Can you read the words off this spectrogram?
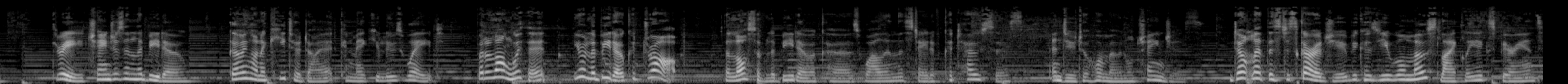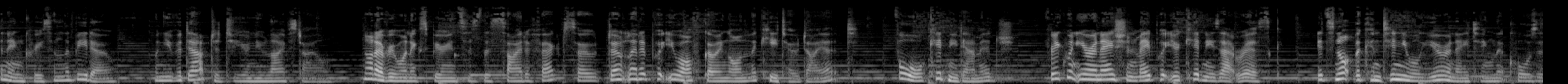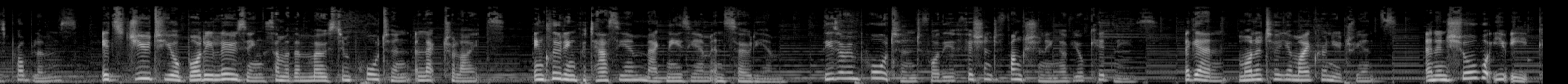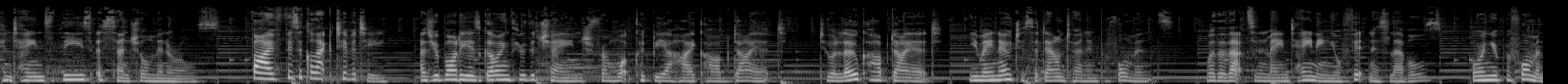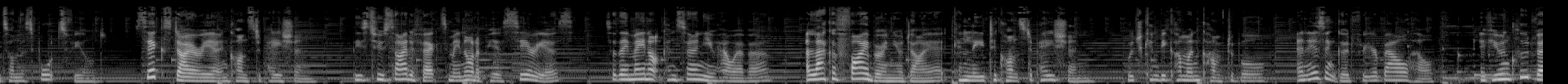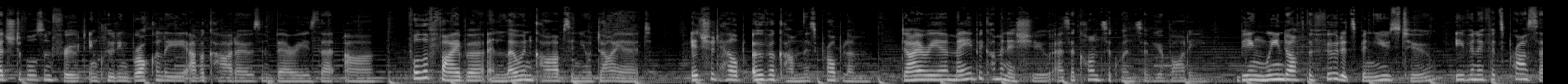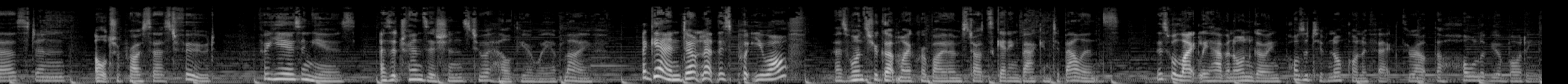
3. Changes in libido. Going on a keto diet can make you lose weight, but along with it, your libido could drop. The loss of libido occurs while in the state of ketosis and due to hormonal changes. Don't let this discourage you because you will most likely experience an increase in libido when you've adapted to your new lifestyle. Not everyone experiences this side effect, so don't let it put you off going on the keto diet. 4. Kidney damage. Frequent urination may put your kidneys at risk. It's not the continual urinating that causes problems. It's due to your body losing some of the most important electrolytes, including potassium, magnesium, and sodium. These are important for the efficient functioning of your kidneys. Again, monitor your micronutrients and ensure what you eat contains these essential minerals. 5. Physical activity. As your body is going through the change from what could be a high carb diet to a low carb diet, you may notice a downturn in performance, whether that's in maintaining your fitness levels or in your performance on the sports field. 6. Diarrhea and constipation. These two side effects may not appear serious, so they may not concern you, however. A lack of fiber in your diet can lead to constipation, which can become uncomfortable and isn't good for your bowel health. If you include vegetables and fruit, including broccoli, avocados, and berries that are full of fiber and low in carbs in your diet, it should help overcome this problem. Diarrhea may become an issue as a consequence of your body being weaned off the food it's been used to, even if it's processed and ultra processed food, for years and years as it transitions to a healthier way of life. Again, don't let this put you off, as once your gut microbiome starts getting back into balance, this will likely have an ongoing positive knock on effect throughout the whole of your body.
